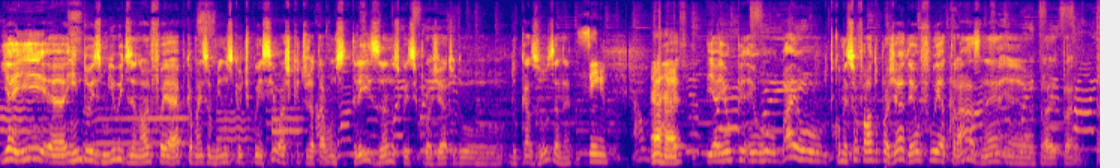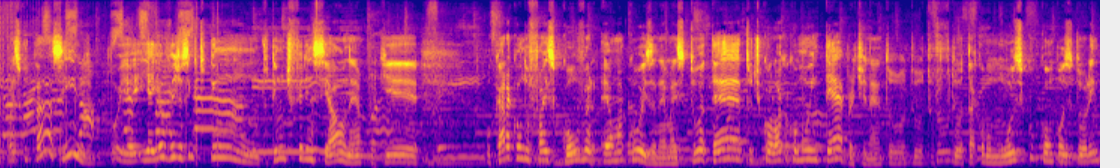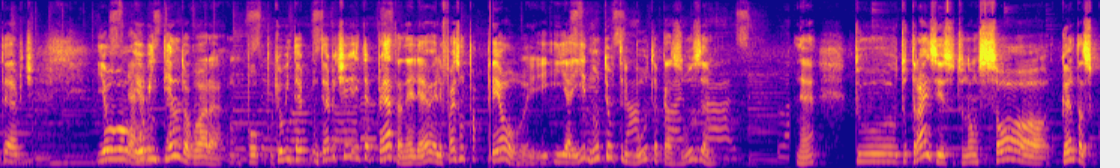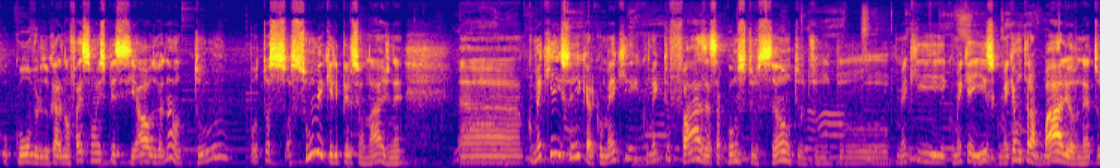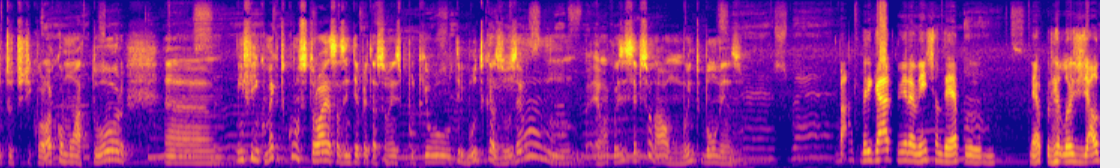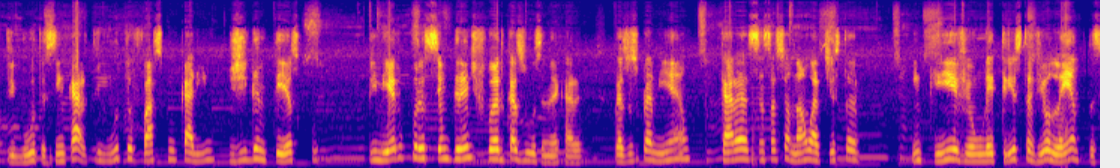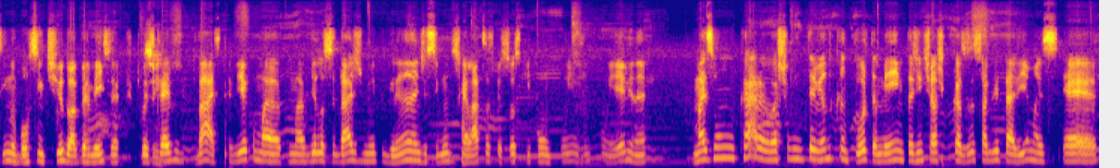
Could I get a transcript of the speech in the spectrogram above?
E aí, eh, em 2019 foi a época mais ou menos que eu te conheci. Eu acho que tu já estava uns três anos com esse projeto do, do Cazuza, né? Sim. Uhum. É, e aí eu, eu, ah, eu tu começou a falar do projeto, eu fui atrás, né, é, pra, pra, pra escutar, assim. Pô, e, aí, e aí eu vejo assim que tu tem um, tu tem um diferencial, né? Porque o cara quando faz cover é uma coisa, né? Mas tu até tu te coloca como intérprete, né? Tu, tu, tu, tu tá como músico, compositor e intérprete. E eu, é. eu entendo agora um pouco, porque o inter, intérprete interpreta, né? Ele, é, ele faz um papel. E, e aí no teu tributo a Cazuza, né? Tu, tu traz isso, tu não só cantas o cover do cara, não faz só um especial do cara, não, tu, pô, tu assume aquele personagem, né? Uh, como é que é isso aí, cara? Como é que, como é que tu faz essa construção? Tu, tu, tu, como, é que, como é que é isso? Como é que é um trabalho? Né? Tu, tu, tu te coloca como um ator? Uh, enfim, como é que tu constrói essas interpretações? Porque o tributo Cazuza é, um, é uma coisa excepcional, muito bom mesmo. Obrigado, primeiramente, André, por, né, por elogiar o tributo. Assim, cara, tributo eu faço com um carinho gigantesco Primeiro, por eu ser um grande fã do Cazuza, né, cara? O Cazuza, pra mim, é um cara sensacional, um artista incrível, um letrista violento, assim, no bom sentido, obviamente, né? Tipo, escreve, bah, escrevia com uma, com uma velocidade muito grande, segundo os relatos das pessoas que compunham junto com ele, né? Mas um cara, eu acho um tremendo cantor também. Muita gente acha que o Cazuza só gritaria, mas é,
